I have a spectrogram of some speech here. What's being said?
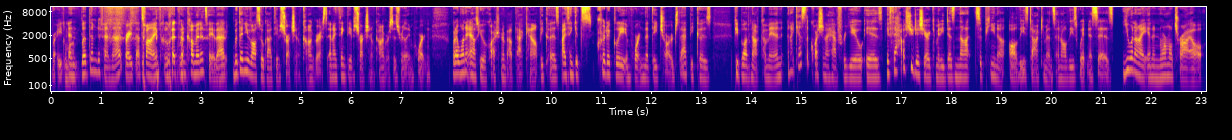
Right. Come and on. let them defend that, right? That's fine. let them come in and say that. Right. But then you've also got the obstruction of Congress. And I think the obstruction of Congress is really important. But I want to ask you a question about that count because I think it's critically important that they charge that because people have not come in. And I guess the question I have for you is if the House Judiciary Committee does not subpoena all these documents and all these witnesses, you and I in a normal trial,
